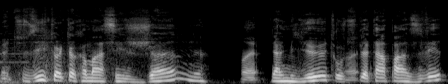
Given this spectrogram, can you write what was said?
ben, tu dis, toi, tu as commencé jeune, Ouais. dans le milieu, trouves-tu Ouais. que le temps passe vite?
